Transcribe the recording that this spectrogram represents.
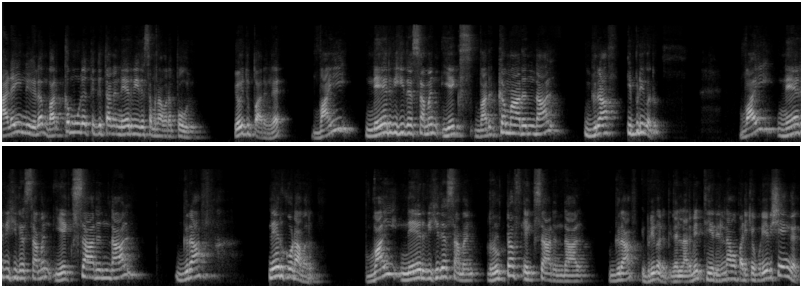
அலைநீளம் வர்க்க மூலத்துக்கு தானே நேர்விகித சமனா வரப்போகுது? எழுதி பாருங்க. வை நேர்விகித சமன் எக்ஸ் வர்க்கமா இருந்தால் கிராஃப் இப்படி வரும். வை நேர்விகித சமன் எக்ஸா இருந்தால் கிராஃப் நேர்கோடா வரும். வை நேர்விகித சமன் ரூட் ஆஃப் எக்ஸா இருந்தால் கிராஃப் இப்படி வரும் இது எல்லாருமே தியரியில் நாம படிக்கக்கூடிய விஷயங்கள்.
